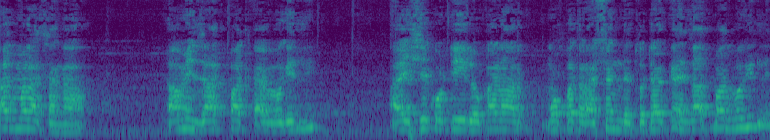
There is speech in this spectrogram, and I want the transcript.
आज मला सांगा आम्ही जातपात काय बघितली? ऐंशी कोटी लोकांना मोफत राशन देतो त्यात काय जातपात बघितली?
